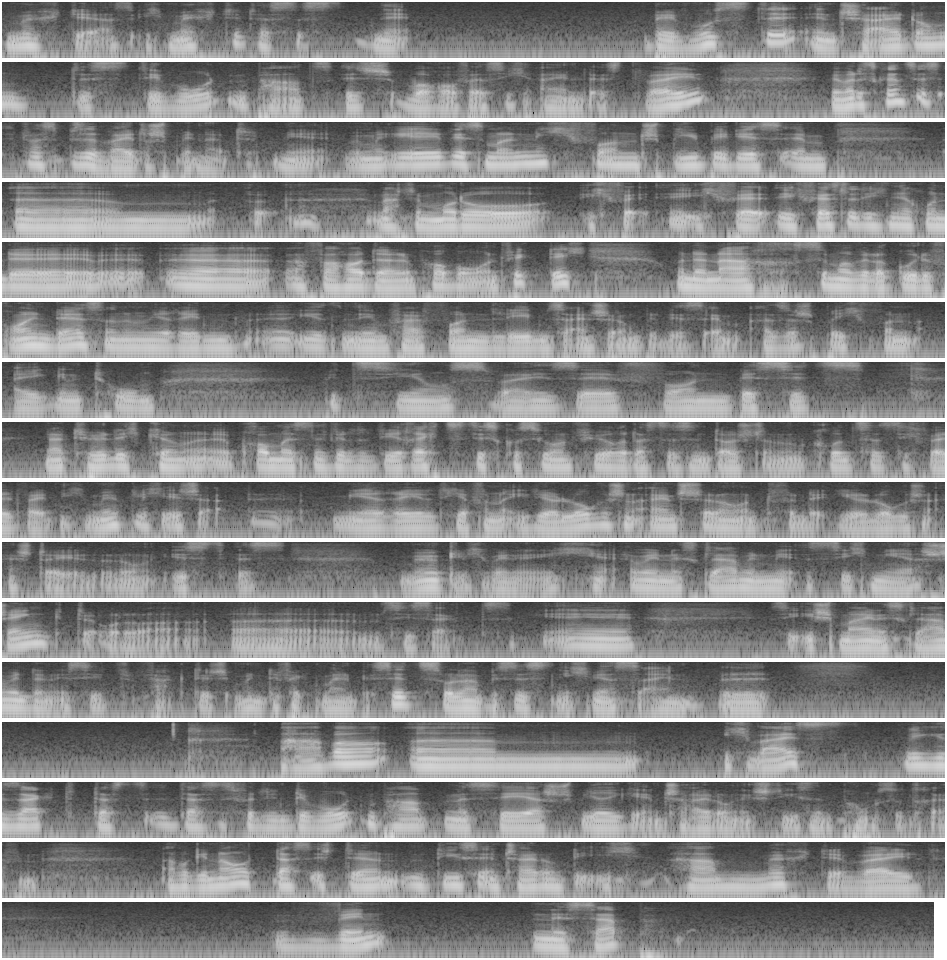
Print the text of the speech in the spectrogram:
möchte. Also ich möchte, dass es eine bewusste Entscheidung des devoten Parts ist, worauf er sich einlässt. Weil, wenn man das Ganze etwas ein bisschen weiterspinnt, wir, wir reden jetzt mal nicht von Spiel BDSM ähm, nach dem Motto, ich, ich, ich fessel dich eine Runde, äh, verhau deinen Popo und fick dich und danach sind wir wieder gute Freunde, sondern wir reden äh, jetzt in dem Fall von Lebenseinstellung BDSM, also sprich von Eigentum beziehungsweise von Besitz. Natürlich können, äh, brauchen wir jetzt nicht wieder die Rechtsdiskussion führen, dass das in Deutschland und grundsätzlich weltweit nicht möglich ist. Äh, mir redet hier von einer ideologischen Einstellung und von der ideologischen Einstellung ist es möglich, wenn ich, wenn eine Sklavin mir, sich mir schenkt oder äh, sie sagt, äh, sie ist meine Sklavin, dann ist sie faktisch im Endeffekt mein Besitz, solange bis es nicht mehr sein will. Aber ähm, ich weiß wie gesagt, dass, dass es für den devoten Part eine sehr schwierige Entscheidung ist, diesen Punkt zu treffen. Aber genau das ist der, diese Entscheidung, die ich haben möchte, weil wenn eine Sub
